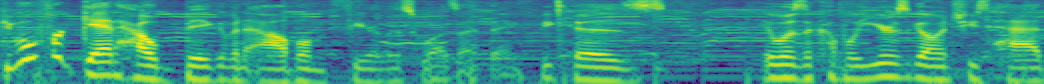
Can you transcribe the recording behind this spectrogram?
People forget how big of an album "Fearless" was. I think because it was a couple years ago, and she's had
